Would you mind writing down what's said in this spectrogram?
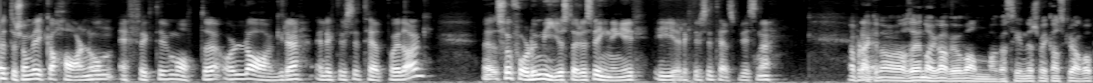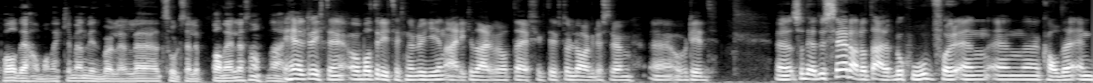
Og ettersom vi ikke har noen effektiv måte å lagre elektrisitet på i dag, eh, så får du mye større svingninger i elektrisitetsprisene. Ja, for det er ikke noe, altså I Norge har vi jo vannmagasiner som vi kan skru av og på. Det har man ikke med en vindbølle eller et solcellepanel. Liksom. Helt riktig. Og batteriteknologien er ikke der hvor det er effektivt å lagre strøm eh, over tid. Eh, så det du ser, er at det er et behov for en, en, en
